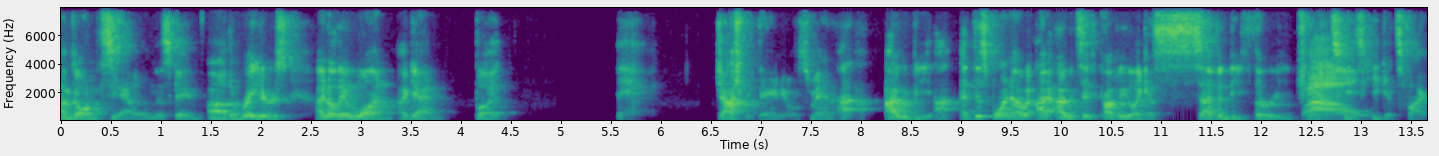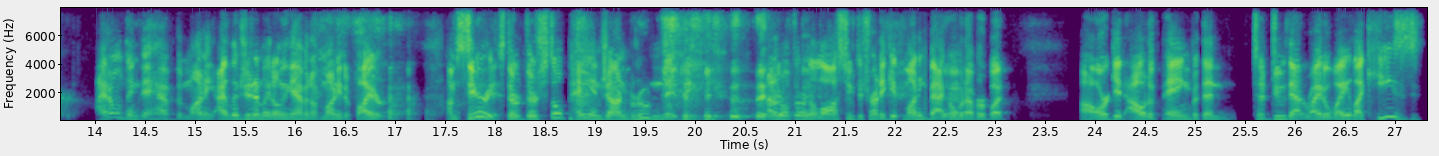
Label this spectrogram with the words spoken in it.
I'm going with Seattle in this game. Uh, the Raiders. I know they won again, but Josh McDaniels, man, I I would be I, at this point. I would I, I would say it's probably like a 70-30 chance Wow. he's, he gets fired. I don't think they have the money. I legitimately don't think they have enough money to fire him. I'm serious. They're they're still paying Jon Gruden. They, they I don't know if they're in a lawsuit to try to get money back Yeah. or whatever, but uh, or get out of paying. But then to do that right away, like he's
